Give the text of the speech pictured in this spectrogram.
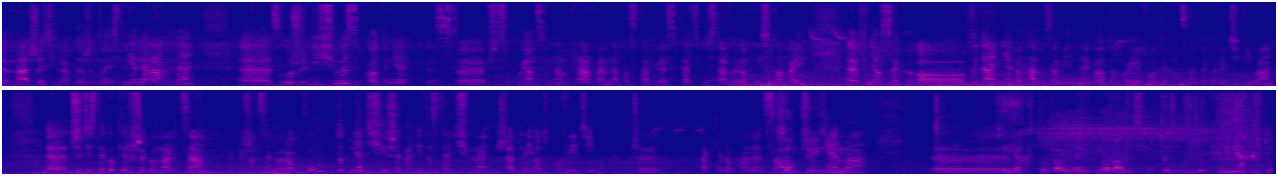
e, marzyć, prawda? Że to jest nierealne. E, Złożyliśmy zgodnie z przysługującym nam prawem na podstawie specustawy lotniskowej e, wniosek o wydanie lokalu zamiennego do wojewody Konstantego Radziwiła. E, 31 marca bieżącego roku do dnia dzisiejszego nie dostaliśmy żadnej odpowiedzi, czy takie lokale są, Są, czy nie nie ma? ma. E, To jak to? Totalna ignorancja. To, to, to jak to?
